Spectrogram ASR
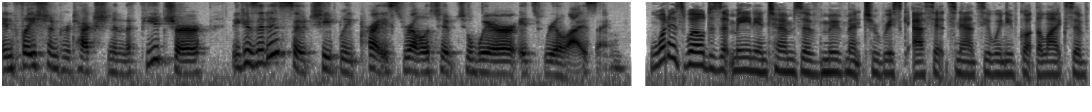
inflation protection in the future because it is so cheaply priced relative to where it's realizing. What as well does it mean in terms of movement to risk assets, Nancy, when you've got the likes of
